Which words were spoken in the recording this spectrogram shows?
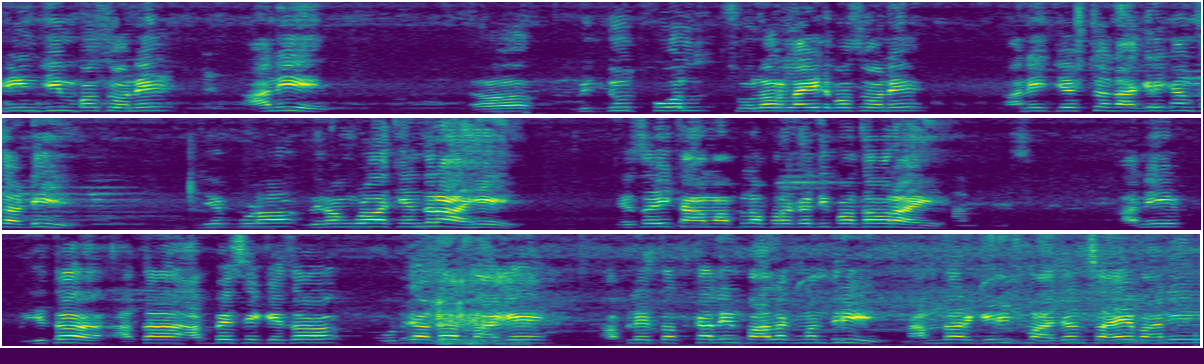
ग्रीन जिम बसवणे आणि विद्युत पोल सोलर लाइट बसवणे आणि ज्येष्ठ नागरिकांसाठी जे पुढं विरंगुळा केंद्र आहे त्याचंही काम आपलं प्रगतीपथावर आहे. आणि इथं आता अभ्यासिकेचं उद्घाटन मागे आपले तत्कालीन पालकमंत्री नामदार गिरीश महाजन साहेब आणि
